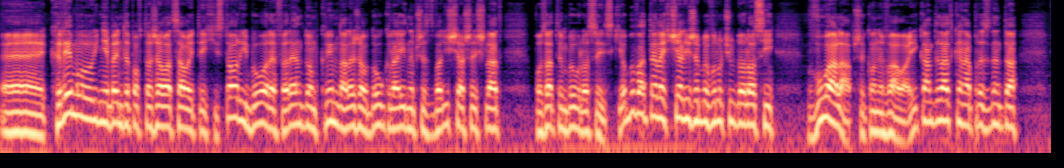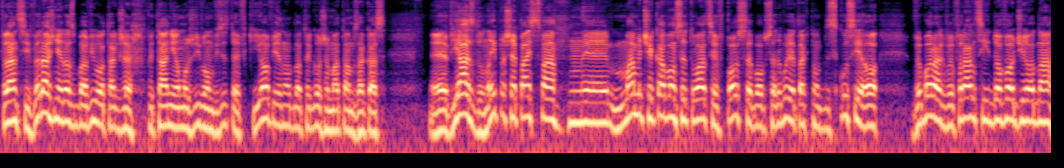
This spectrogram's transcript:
e, Krymu i nie będę powtarzała całej tej historii. Było referendum, Krym należał do Ukrainy przez 26 lat, poza tym był rosyjski. Obywatele chcieli, żeby wrócił do Rosji. Voila, przekonywała. I kandydatkę na prezydenta Francji wyraźnie rozbawiło także pytanie o możliwą wizytę w Kijowie, no dlatego, że ma tam zakaz e, wjazdu. No i proszę Państwa, e, mamy ciekawą sytuację w Polsce, bo obserwuję taką dyskusję o wyborach we Francji i dowodzi ona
